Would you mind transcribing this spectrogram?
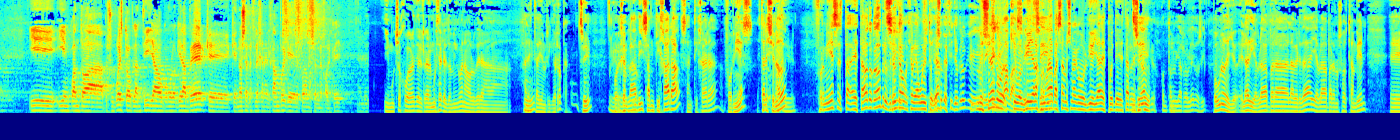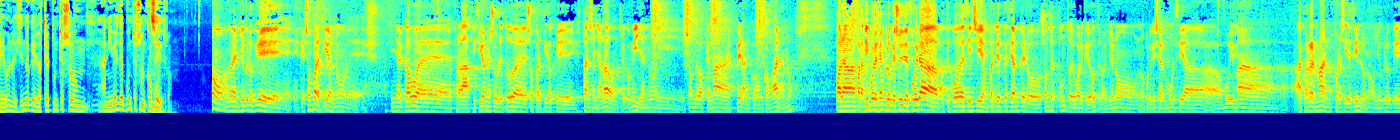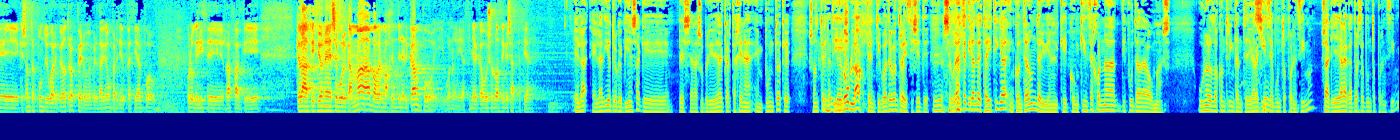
y, en cuanto a presupuesto, plantilla o como lo quieras ver, que, no se refleje en el campo y que podamos ser mejores que ellos. Y muchos jugadores del Real Murcia que el domingo van a volver al estadio Enrique Roca. Sí. Por ejemplo, Ladi, Santijara. Santijara. Forniers, ¿está lesionado? Forniers está, estaba tocado, pero creo que había vuelto ya. Eso decir, yo creo que. Me suena que, volvió ya la jornada pasada, me suena que volvió ya después de estar lesionado. contra Luis Robledo, sí. Pues uno de ellos, el Adi, hablaba para la verdad y hablaba para nosotros también. Eh, bueno, diciendo que los tres puntos son, a nivel de puntos, son como otro. No, a ver, yo creo que, que son parecidos, ¿no? Eh, al fin y al cabo, para las aficiones, sobre todo, esos partidos que, están señalados, entre comillas, ¿no? Y son de los que más esperan con, con ganas, ¿no? Para, para mí, por ejemplo, que soy de fuera, pues te puedo decir, sí, es un partido especial, pero son tres puntos igual que otros. Yo no, no porque sea en Murcia voy más a correr más, por así decirlo, ¿no? Yo creo que, que son tres puntos igual que otros, pero es verdad que es un partido especial por, por lo que dice Rafa, que que las aficiones se vuelcan más, va a haber más gente en el campo y bueno, y al fin y al cabo eso lo hace que sea especial. El, el Adi otro que piensa que pese a la superioridad del Cartagena en puntos que son 34 contra 17. Seguramente tirando estadísticas encontrar un derby en el que con 15 jornadas disputadas o más uno de los dos contrincantes llegara a 15 puntos por encima, o sea, que llegara a 14 puntos por encima.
